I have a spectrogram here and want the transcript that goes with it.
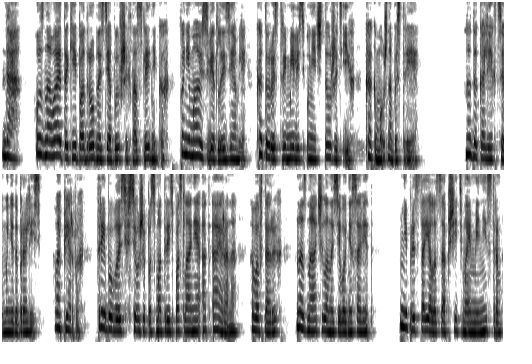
Да, узнавая такие подробности о бывших наследниках, понимаю светлые земли, которые стремились уничтожить их как можно быстрее. Но до коллекции мы не добрались. Во-первых, требовалось все же посмотреть послание от Айрона. Во-вторых, назначила на сегодня совет – мне предстояло сообщить моим министрам,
